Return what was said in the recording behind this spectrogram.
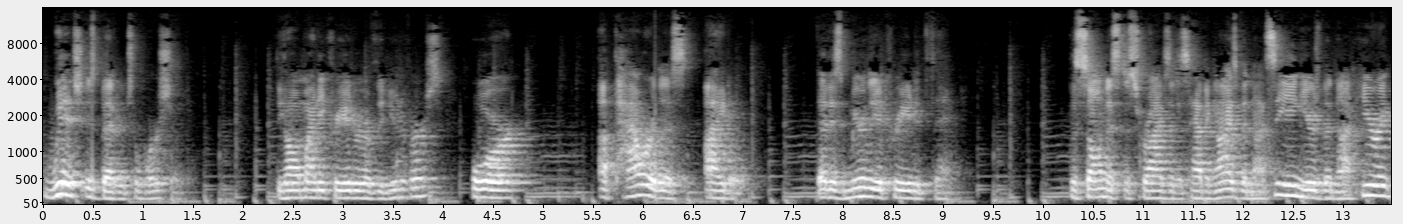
Which is better to worship? The Almighty Creator of the universe, or a powerless idol that is merely a created thing? The psalmist describes it as having eyes but not seeing, ears but not hearing,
